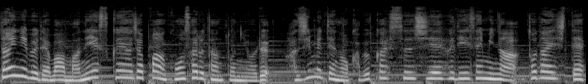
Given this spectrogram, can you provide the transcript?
第2部ではマネースクエアジャパンコンサルタントによる初めての株価指数 CFD セミナーと題して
